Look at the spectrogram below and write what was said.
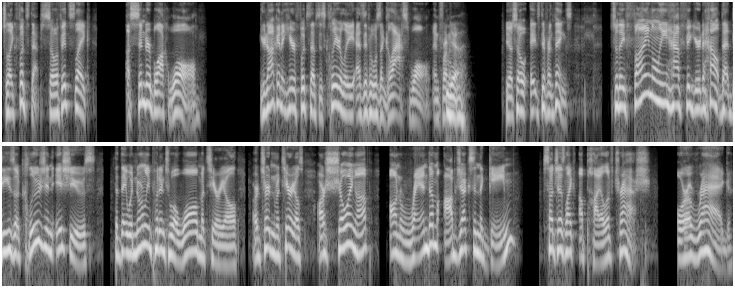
So like footsteps. So if it's like a cinder block wall, you're not going to hear footsteps as clearly as if it was a glass wall in front of you. yeah, You know, so it's different things. So they finally have figured out that these occlusion issues that they would normally put into a wall material or certain materials are showing up on random objects in the game, such as like a pile of trash or a rag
